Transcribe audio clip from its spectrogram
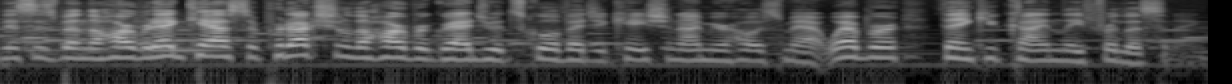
This has been the Harvard EdCast, a production of the Harvard Graduate School of Education. I'm your host, Matt Weber. Thank you kindly for listening.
